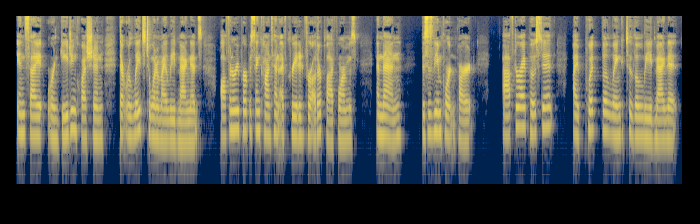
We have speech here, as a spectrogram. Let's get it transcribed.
insight, or engaging question that relates to one of my lead magnets, often repurposing content I've created for other platforms. And then, this is the important part. After I post it, I put the link to the lead magnet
